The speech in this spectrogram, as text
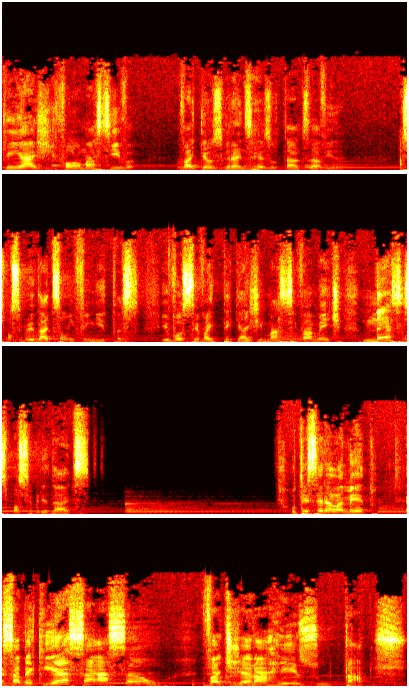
Quem age de forma massiva vai ter os grandes resultados da vida. As possibilidades são infinitas e você vai ter que agir massivamente nessas possibilidades. O terceiro elemento é saber que essa ação vai te gerar resultados.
